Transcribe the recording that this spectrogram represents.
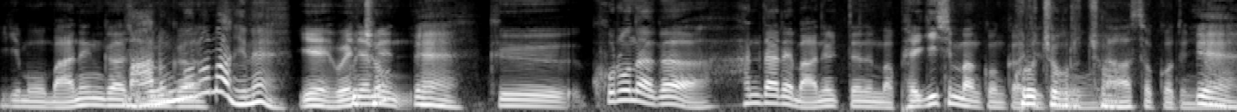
이게 뭐 많은가 많은 적은가 거는 아니네. 예, 왜냐면? 예. 그 코로나가 한 달에 많을 때는 막 120만 건까지 그렇죠, 그렇죠. 나왔었거든요. 예.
